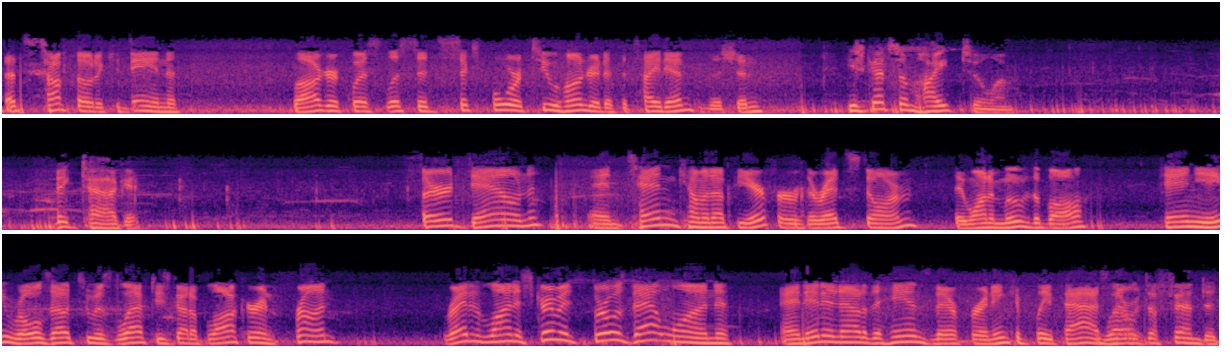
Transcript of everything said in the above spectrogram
That's tough though to contain. Lagerquist listed 6'4", 200 at the tight end position. He's got some height to him. Big target. Third down and 10 coming up here for the Red Storm. They want to move the ball. Panyi rolls out to his left. He's got a blocker in front. Right at the line of scrimmage, throws that one and in and out of the hands there for an incomplete pass. Well was- defended.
